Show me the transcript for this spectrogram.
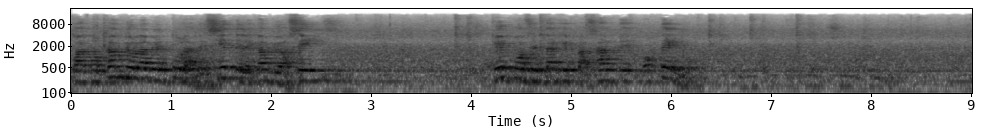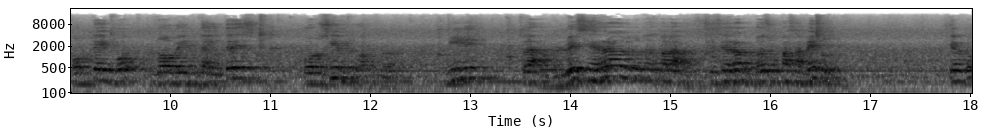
cuando cambio la abertura de 7 le cambio a 6, ¿qué porcentaje pasante obtengo? Obtengo 93% Miren Claro, lo he cerrado en otras palabras, lo he cerrado, por eso pasa menos, ¿cierto?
